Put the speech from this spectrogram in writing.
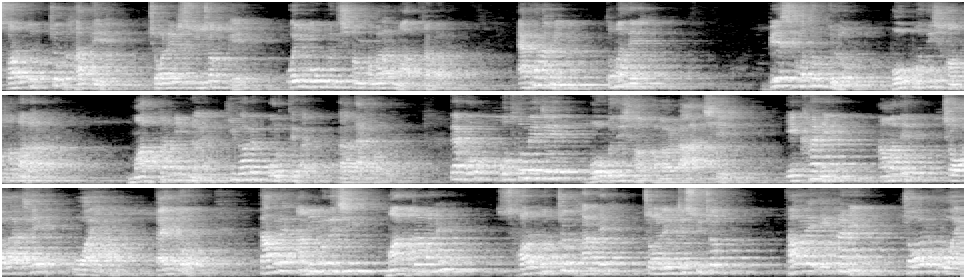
সর্বোচ্চ ঘাতের চলের সূচককে ওই বহুপদী সংখ্যামালার মাত্রা বলে। এখন আমি তোমাদের বেশ কতগুলো বহুপদী সংখ্যামালার মাত্রা নির্ণয় কীভাবে করতে হয় তা দেখো দেখো, প্রথমে যে বহুপদী সংখ্যামালাটা আছে, এখানে আমাদের চল আছে ওয়াই, তাই তো? তাহলে আমি বলেছি মাত্রা মানে সর্বোচ্চ ঘাতের চলের যে সূচক। তাহলে এখানে চল ওয়াই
